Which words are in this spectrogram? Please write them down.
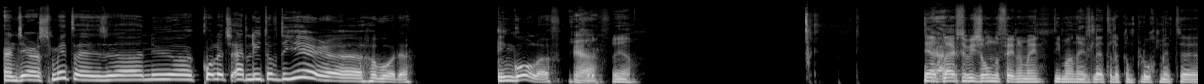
En J.R. Smith is eh, nu eh, College Athlete of the Year geworden. In golf. Ja. Golf, ja. Ja, het Ja. blijft een bijzonder fenomeen. Die man heeft letterlijk een ploeg met eh,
